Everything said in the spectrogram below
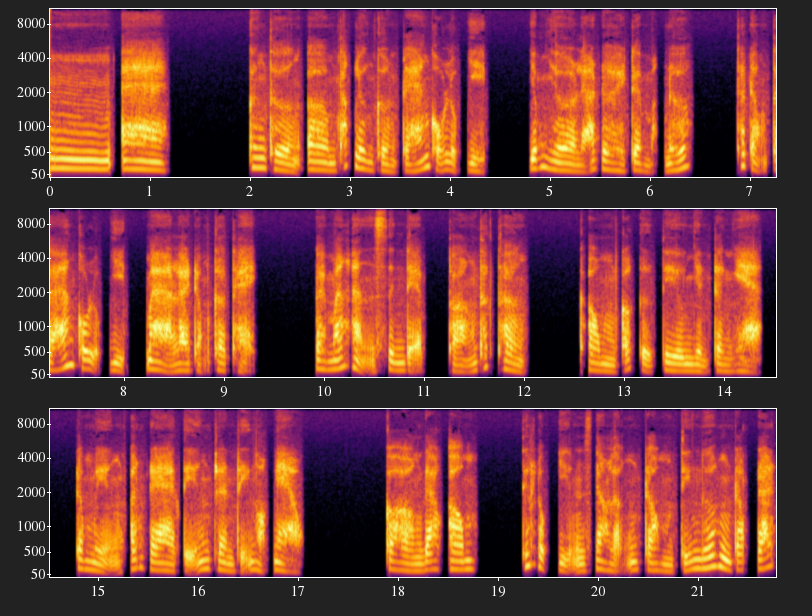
Uhm, à, Vân Thường ôm thắt lưng cường tráng của Lục Diệp giống như lã rơi trên mặt nước. Các động tác của Lục Diệp mà lai động cơ thể. Đôi má hạnh xinh đẹp thoảng thất thần, không có cử tiêu nhìn trần nhà, trong miệng phát ra tiếng trên rỉ ngọt ngào. Còn đau không? Tiếng lục diệm xen lẫn trong tiếng nước róc rách,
